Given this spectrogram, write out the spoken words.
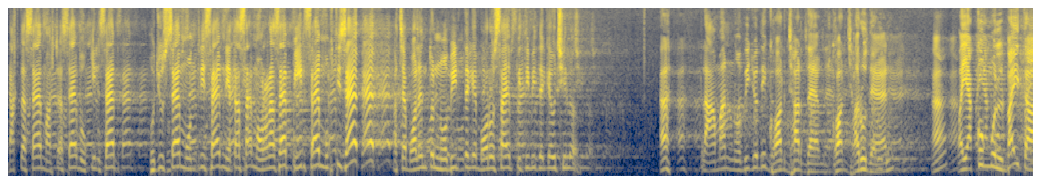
ডাক্তার সাহেব, মাস্টার সাহেব, উকিল সাহেব, হুজুর সাহেব, মন্ত্রী সাহেব, নেতা সাহেব, মৌলানা সাহেব, পীর সাহেব, মুফতি সাহেব। আচ্ছা বলেন তো নবীর থেকে বড় সাহেব পৃথিবীতে কেউ ছিল? আমার নবী যদি ঘর ঝাড় দেন, ঘর ঝাড়ু দেন হ্যাঁ? ওয়াকুমুল বাইতা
